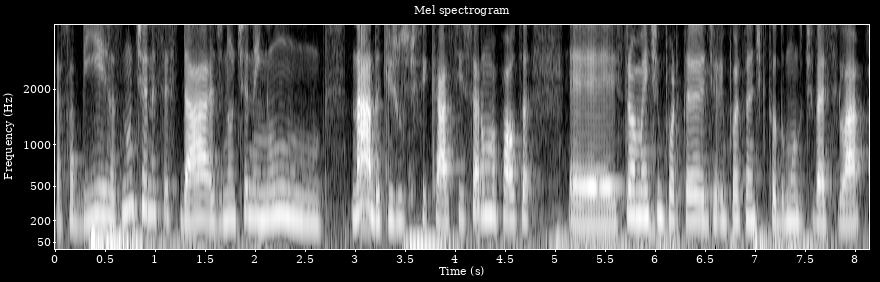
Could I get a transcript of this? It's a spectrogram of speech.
essa birra. Não tinha necessidade, não tinha nenhum. nada que justificasse. Isso era uma pauta é, extremamente importante, era importante que todo mundo tivesse lá.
